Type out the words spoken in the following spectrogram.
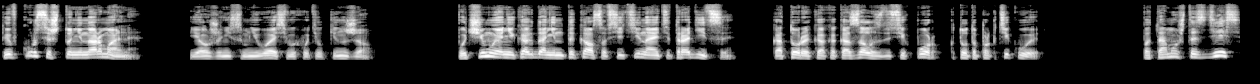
Ты в курсе, что ненормальное? Я уже не сомневаясь выхватил кинжал. Почему я никогда не натыкался в сети на эти традиции, которые, как оказалось, до сих пор кто-то практикует? Потому что здесь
